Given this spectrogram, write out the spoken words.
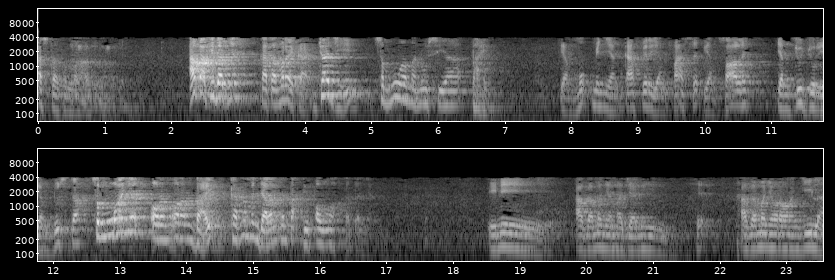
Astagfirullahaladzim. Apa akibatnya? Kata mereka, jadi semua manusia baik. Yang mukmin, yang kafir, yang fasik, yang saleh, yang jujur, yang dusta, semuanya orang-orang baik karena menjalankan takdir Allah katanya. Ini agamanya majani. Agamanya orang-orang gila.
